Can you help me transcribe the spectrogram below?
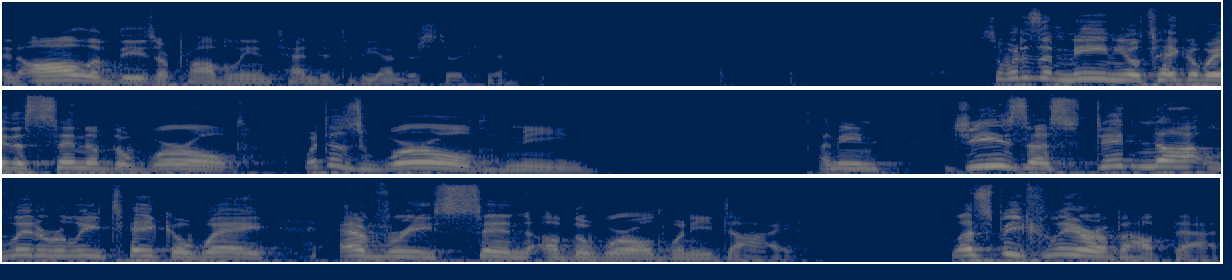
And all of these are probably intended to be understood here. So, what does it mean you'll take away the sin of the world? What does world mean? I mean, Jesus did not literally take away every sin of the world when he died. Let's be clear about that.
